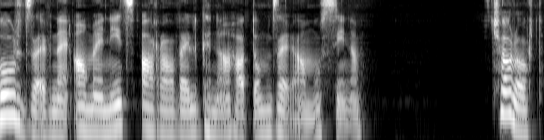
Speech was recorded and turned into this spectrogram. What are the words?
որ ձևն է ամենից առավել գնահատում ձեր ամուսինը։ 4.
